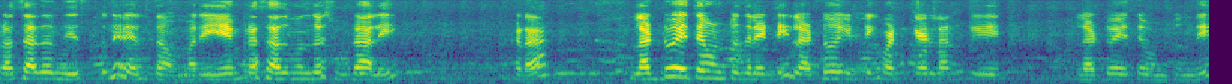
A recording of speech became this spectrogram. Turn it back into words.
ప్రసాదం తీసుకుని వెళ్తాం. మరి ఏం ప్రసాదం ఉందో చూడాలి అక్కడ. లడ్డు అయితే ఉంటుంది రండి లడ్డు ఇంటికి పట్టుకెళ్ళడానికి లడ్డు అయితే ఉంటుంది.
